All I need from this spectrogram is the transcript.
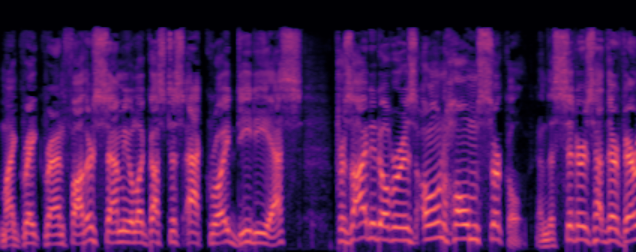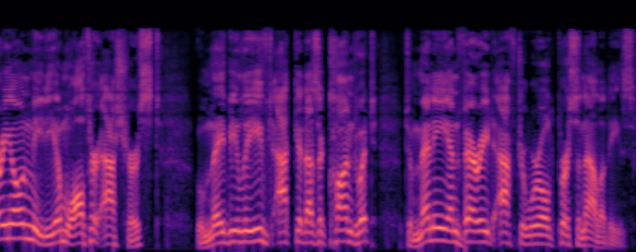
My great grandfather, Samuel Augustus Aykroyd, DDS, presided over his own home circle, and the sitters had their very own medium, Walter Ashurst, whom they believed acted as a conduit to many and varied afterworld personalities.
